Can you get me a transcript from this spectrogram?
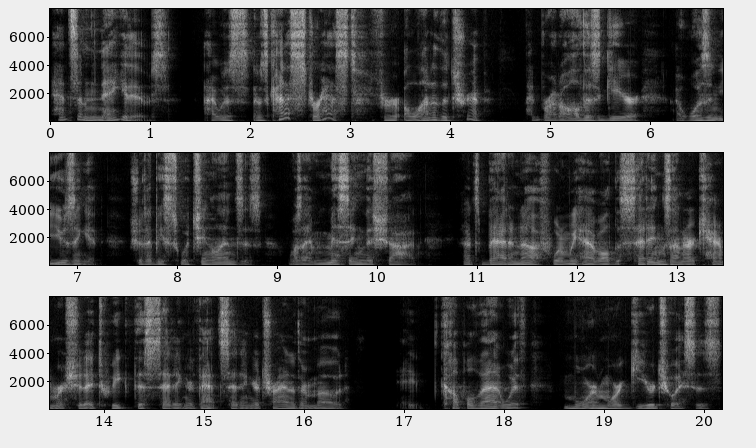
had some negatives. I was, I was kind of stressed for a lot of the trip. I'd brought all this gear. I wasn't using it. Should I be switching lenses? Was I missing the shot? That's bad enough when we have all the settings on our camera. Should I tweak this setting or that setting or try another mode? Eh, couple that with more and more gear choices.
